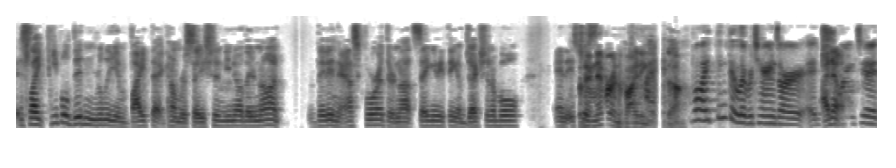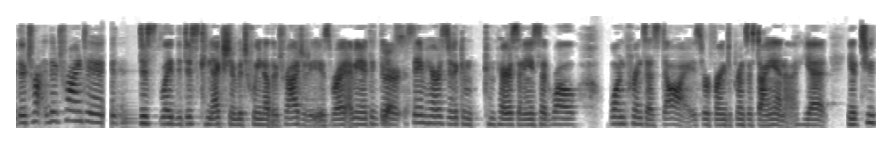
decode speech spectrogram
It's like people didn't really invite that conversation. You know they're not they didn't ask for it. They're not saying anything objectionable and it's but just they're never inviting it though. Well, I think the libertarians are uh, I know. trying to they're trying they're trying to display the disconnection between other tragedies, right? I mean, I think they're Yes. Sam Harris did a com- comparison. And he said, "Well, one princess dies," referring to Princess Diana. Yet, you know, two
